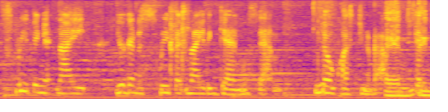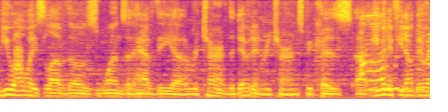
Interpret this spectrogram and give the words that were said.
sleeping at night. You're going to sleep at night again with them. No question about and it. and and you always love those ones that have the uh, return the dividend returns because uh, Oh, even if you don't do have-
